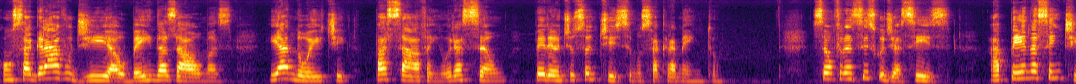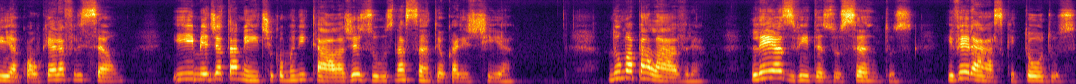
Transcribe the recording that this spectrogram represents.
consagrava o dia ao bem das almas e à noite passava em oração perante o Santíssimo Sacramento. São Francisco de Assis apenas sentia qualquer aflição e imediatamente comunicá-la a Jesus na Santa Eucaristia. Numa palavra, lê as vidas dos santos e verás que todos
